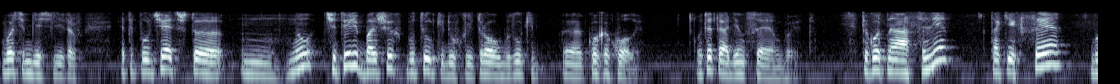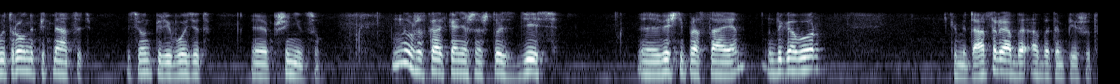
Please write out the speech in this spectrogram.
8-10 литров. Это получается, что ну, 4 больших бутылки, двухлитровых бутылки э, Кока-Колы. Вот это один С будет. Так вот, на осле таких С будет ровно 15, если он перевозит э, пшеницу. Нужно сказать, конечно, что здесь э, вещь непростая, договор. Комментаторы об, об этом пишут.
